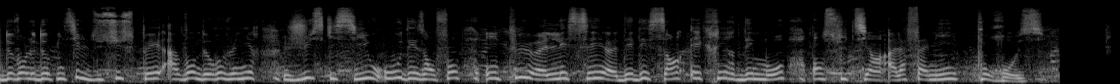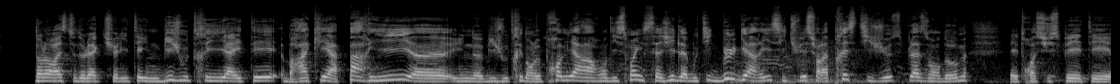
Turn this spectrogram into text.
devant le domicile du suspect avant de revenir jusqu'ici où des enfants ont pu laisser des dessins, écrire des mots en soutien à la famille pour Rose. Dans le reste de l'actualité, une bijouterie a été braquée à Paris, euh, une bijouterie dans le premier arrondissement. Il s'agit de la boutique Bulgarie située sur la prestigieuse place Vendôme. Les trois suspects étaient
